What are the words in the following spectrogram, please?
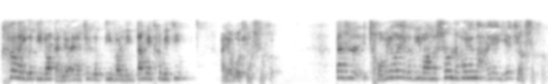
看了一个地段，感觉哎呀这个地方离单位特别近，哎呀我挺适合。但是瞅另外一个地方呢，升值空间大，哎呀也挺适合。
